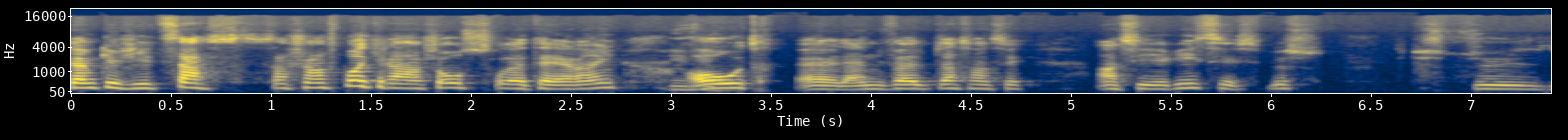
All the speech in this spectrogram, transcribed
Comme, que j'ai dit, ça ne change pas grand-chose sur le terrain. Mm-hmm. Autre, euh, la nouvelle place en, série, c'est plus, du,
